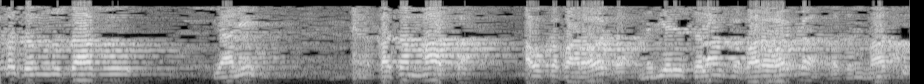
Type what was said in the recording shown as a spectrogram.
قسم نستاقو یعنی قسم مات کا او کفارہ ورکا نبی علیہ السلام کفارہ ورکا قسم مات کو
